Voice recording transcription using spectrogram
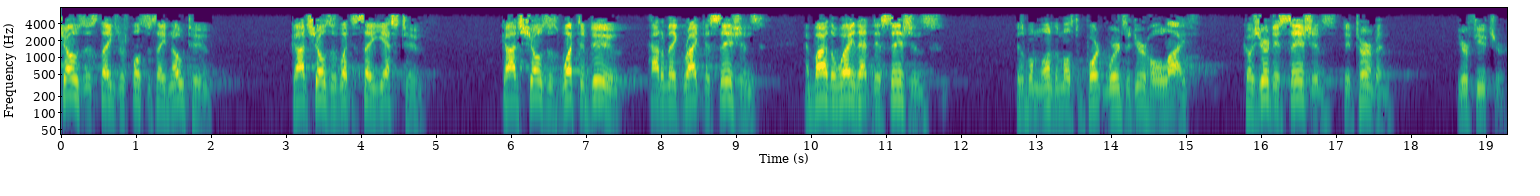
shows us things we're supposed to say no to. God shows us what to say yes to. God shows us what to do, how to make right decisions. And by the way, that decisions is one of the most important words in your whole life. Because your decisions determine your future.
